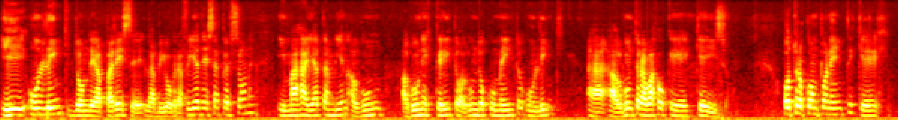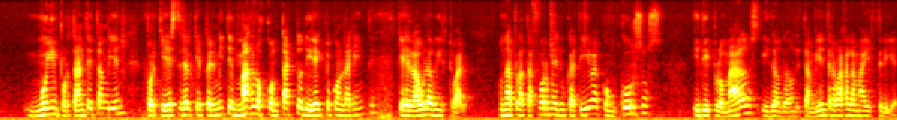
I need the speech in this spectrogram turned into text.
y un link donde aparece la biografía de esa persona y más allá también algún, algún escrito, algún documento, un link a, algún trabajo que, que, hizo. Otro componente que es muy importante también, porque este es el que permite más los contactos directos con la gente, que es el aula virtual. Una plataforma educativa con cursos y diplomados y donde, donde también trabaja la maestría.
